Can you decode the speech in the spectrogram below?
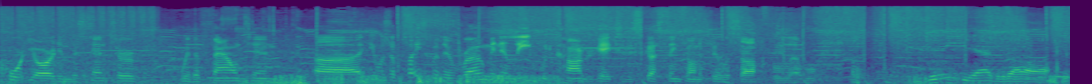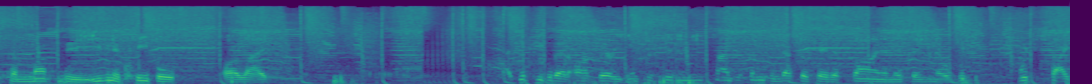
courtyard in the center with a fountain. Uh, it was a place where the Roman elite would congregate to discuss things on a philosophical level. Is the. It's a must-see, even if people are like I get people that aren't very interested in these kinds of things, and that's okay, that's fine. And they say, you know, which which site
